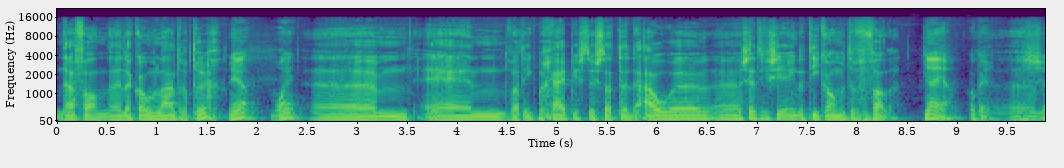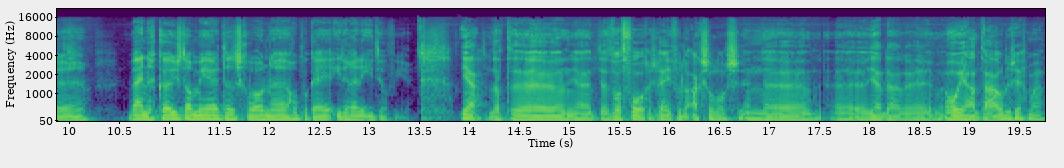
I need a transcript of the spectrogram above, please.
daarvan, eh, daar komen we later op terug. ja, mooi. Ehm, en wat ik begrijp is dus dat de, de oude eh certificering, dat die komen te vervallen. Ja, ja, oké. Dus eh, weinig keuze dan meer. Dat is gewoon, eh hoppakee, iedereen een ITIL 4. Ja, dat, eh, ja, dat wordt voorgeschreven door de Axelos. En eh, eh, ja, daar eh, hoor je aan te houden, zeg maar.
